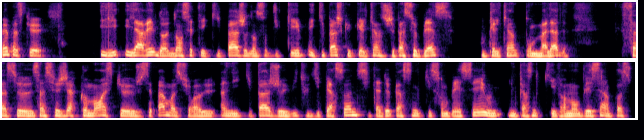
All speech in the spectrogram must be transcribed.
Oui, parce que il, arrive dans, cet équipage, dans son équipage, que quelqu'un, je sais pas, se blesse ou quelqu'un tombe malade. Ça se, ça se gère comment? Est-ce que, je sais pas, moi, sur un équipage de 8 ou 10 personnes, si tu as deux personnes qui sont blessées ou une personne qui est vraiment blessée, un poste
